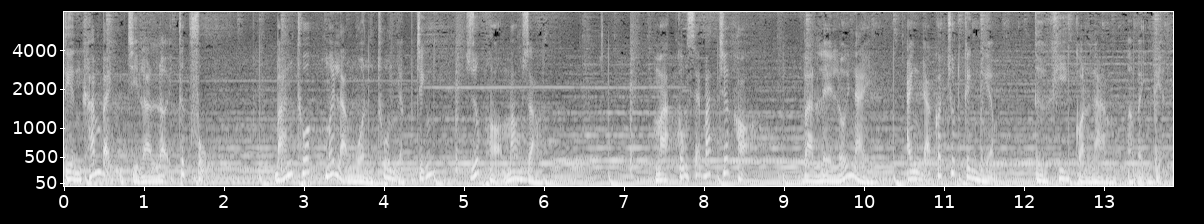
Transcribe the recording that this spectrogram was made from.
Tiền khám bệnh chỉ là lợi tức phụ. Bán thuốc mới là nguồn thu nhập chính, Giúp họ mau giàu. Mà cũng sẽ bắt trước họ. Và lề lối này, Anh đã có chút kinh nghiệm Từ khi còn làm ở bệnh viện.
